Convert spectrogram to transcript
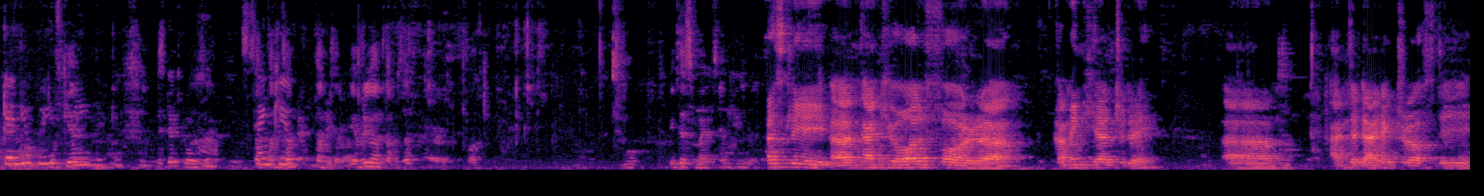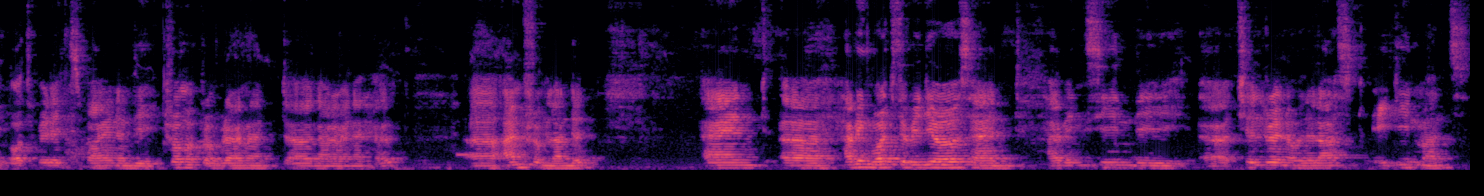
Can you please be Okay. little Little closer. Thank thumbs you. Up, thumbs up. Everyone thumbs up. Okay. With a smile, sir. Firstly, uh, thank you all for uh, coming here today. Um, I'm the director of the orthopedic spine and the trauma program at uh, Narayana Health. Uh, I'm from London. And uh, having watched the videos and having seen the uh, children over the last 18 months,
